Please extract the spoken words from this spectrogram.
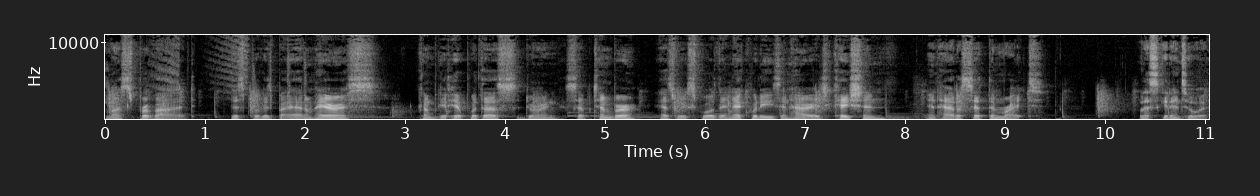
Must Provide. This book is by Adam Harris. Come get hip with us during September as we explore the inequities in higher education and how to set them right. Let's get into it.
